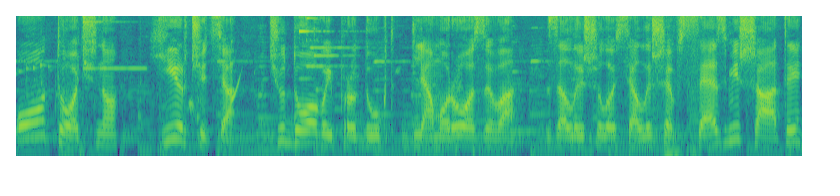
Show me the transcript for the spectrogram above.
О, точно, гірчиця. Чудовий продукт для морозива. Залишилося лише все змішати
